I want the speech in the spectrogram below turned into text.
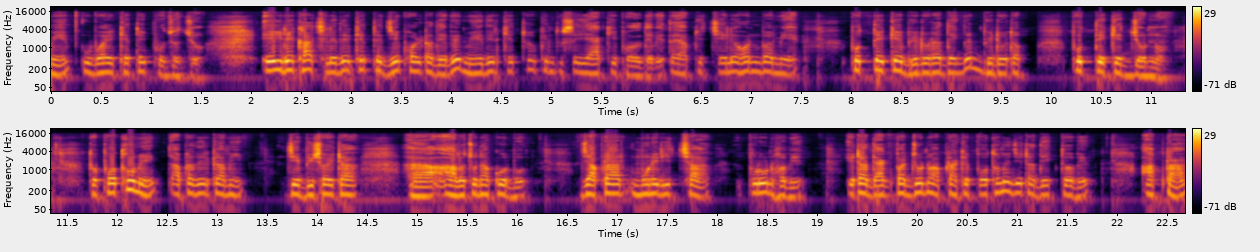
মেয়ে, উভয়ের ক্ষেত্রেই প্রযোজ্য। এই রেখা ছেলেদের ক্ষেত্রে যে ফলটা দেবে, মেয়েদের ক্ষেত্রেও কিন্তু সেই একই ফল দেবে। তাই আপনি ছেলে হন বা মেয়ে, প্রত্যেকে ভিডিওটা দেখবেন, ভিডিওটা প্রত্যেকের জন্য। তো প্রথমে আপনাদেরকে আমি যে বিষয়টা আলোচনা করব, যে আপনার মনের ইচ্ছা পূরণ হবে, এটা দেখবার জন্য আপনাকে প্রথমে যেটা দেখতে হবে, আপনার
